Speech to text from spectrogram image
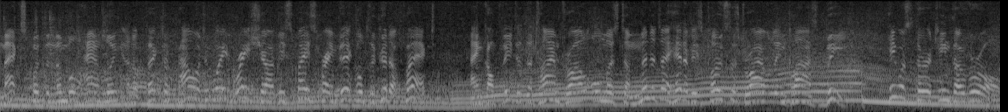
Max put the nimble handling and effective power-to-weight ratio of his space frame vehicle to good effect and completed the time trial almost a minute ahead of his closest rival in Class B. He was 13th overall.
